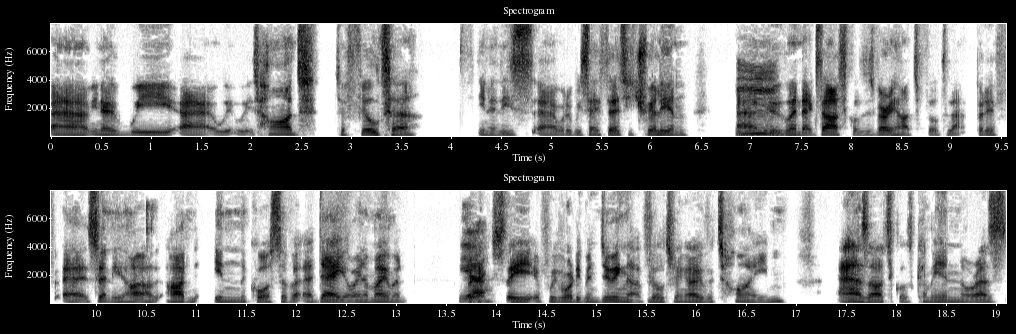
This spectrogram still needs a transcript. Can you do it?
Uh, you know, we, uh, we, it's hard to filter. You know, these uh, what did we say? Thirty trillion uh, mm. Google indexed articles. It's very hard to filter that, but if uh, certainly hard, hard in the course of a day or in a moment. Yeah. But actually, if we've already been doing that filtering over time, as articles come in, or as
